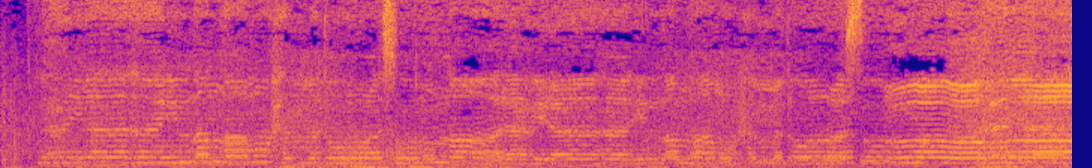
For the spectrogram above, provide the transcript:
لا إله إلا الله محمد رسول الله. لا إله إلا الله محمد رسول الله. لا إله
